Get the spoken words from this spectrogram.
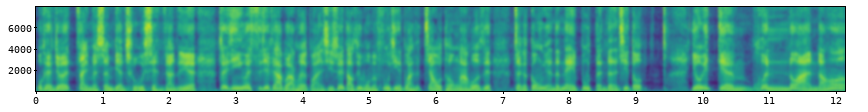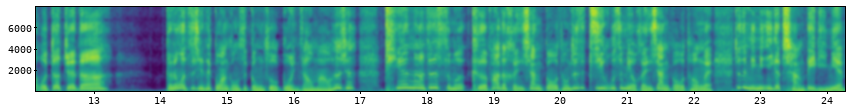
我可能就会在你们身边出现这样子，因为最近因为世界客家博览会的关系，所以导致我们附近的不管是交通啊，或者是整个公园的内部等等，其实都。有一点混乱，然后我就觉得，可能我之前在公安公司工作过，你知道吗？我就觉得，天哪，这是什么可怕的横向沟通？就是几乎是没有横向沟通，诶，就是明明一个场地里面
